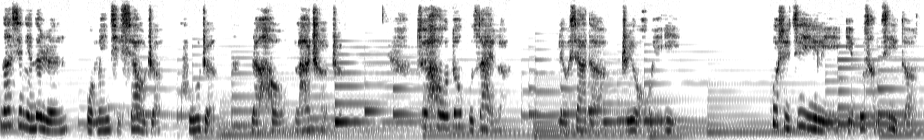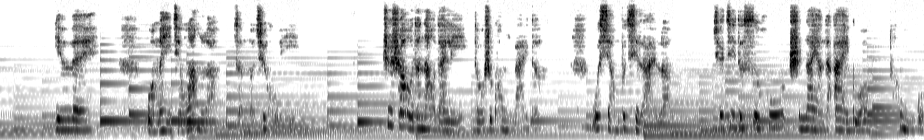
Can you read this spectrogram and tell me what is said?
那些年的人，我们一起笑着、哭着，然后拉扯着，最后都不在了，留下的只有回忆。或许记忆里也不曾记得，因为我们已经忘了怎么去回忆。至少我的脑袋里都是空白的，我想不起来了，却记得似乎是那样的爱过、痛过。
